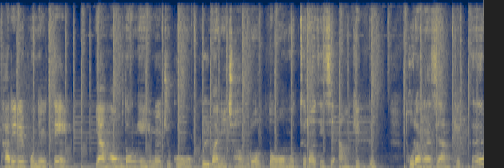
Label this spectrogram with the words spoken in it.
다리를 보낼 때 양 엉덩이에 힘을 주고 골반이 좌우로 너무 틀어지지 않게끔 돌아가지 않게끔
